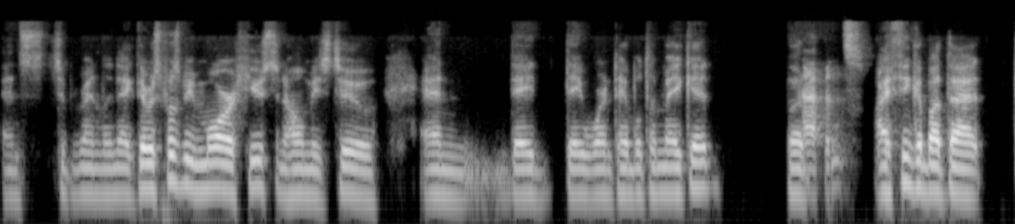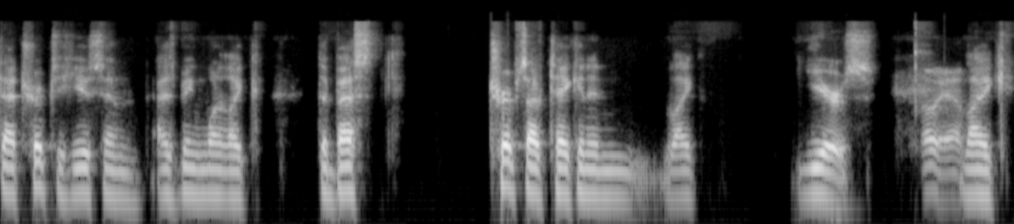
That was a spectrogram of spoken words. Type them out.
and Supermanly Nick. There was supposed to be more Houston homies too, and they they weren't able to make it. But Happens. I think about that that trip to Houston as being one of like the best trips I've taken in like years. Oh yeah. Like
